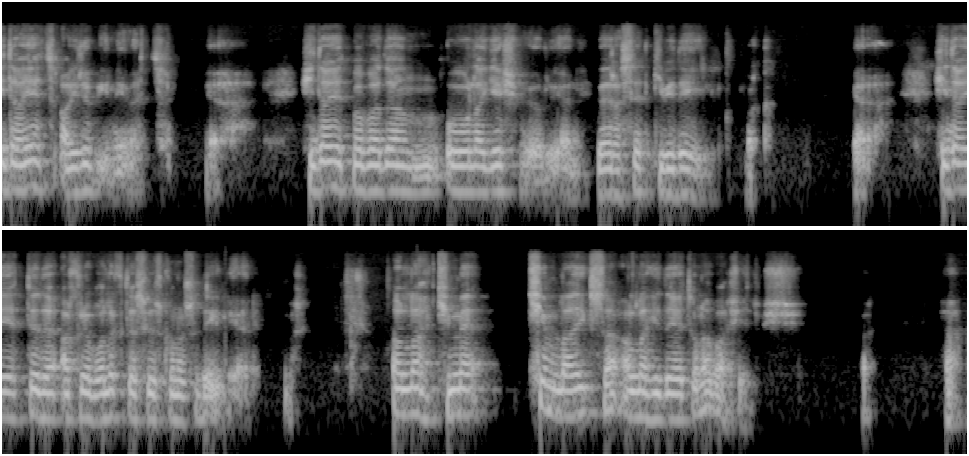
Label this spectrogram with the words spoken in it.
Hidayet ayrı bir nimet. Ya. Hidayet babadan oğula geçmiyor yani. Veraset gibi değil. Bak. Ya. Hidayette de akrabalık da söz konusu değil yani. Bak. Allah kime kim layıksa Allah hidayet ona bahşetmiş. Bak. Ha.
